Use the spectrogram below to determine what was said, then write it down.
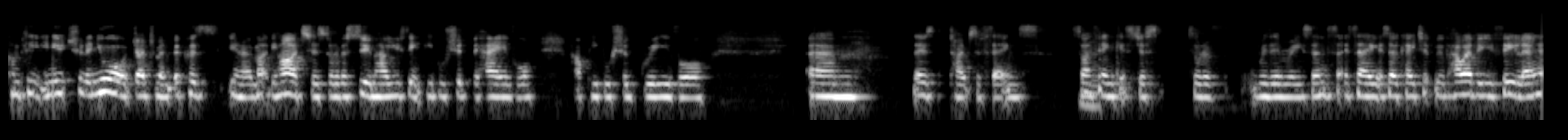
completely neutral in your judgment because you know it might be hard to sort of assume how you think people should behave or how people should grieve or um, those types of things. So i think it's just sort of within reason saying it's okay to however you're feeling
